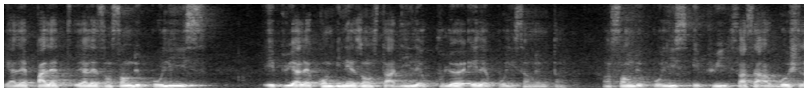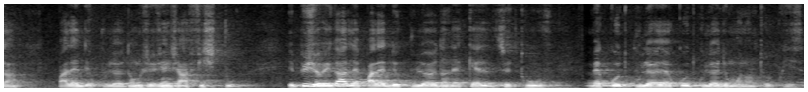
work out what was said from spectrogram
Il y a les palettes, il y a les ensembles de polices et puis il y a les combinaisons, c'est-à-dire les couleurs et les polices en même temps. Ensemble de polices et puis ça c'est à gauche là, palette de couleurs. Donc je viens, j'affiche tout et puis je regarde les palettes de couleurs dans lesquelles se trouvent mes codes couleurs, les codes couleurs de mon entreprise.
